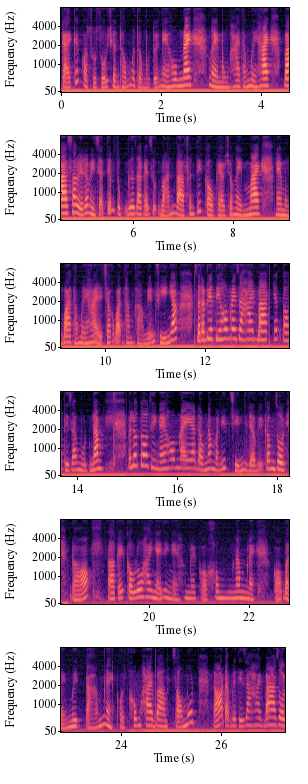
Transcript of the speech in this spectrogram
cái kết quả số số truyền thống mở thưởng buổi tối ngày hôm nay, ngày mùng 2 tháng 12 và sau đấy là mình sẽ tiếp tục đưa ra cái dự đoán và phân tích cầu kèo cho ngày mai ngày mùng 3 tháng 12 để cho các bạn tham khảo miễn phí nhé. Giờ đặc biệt thì hôm nay ra 23 nhất to thì ra một năm. Với lô tô thì ngày hôm nay à, đầu năm và đít 9 thì đều bị câm rồi. Đó, à, cái cầu lô hai nháy thì ngày hôm nay có 05 này, có 78 này, có 02 và 61. Đó, đặc biệt thì ra 23 rồi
